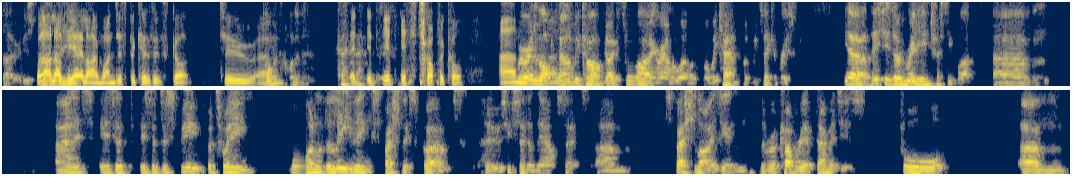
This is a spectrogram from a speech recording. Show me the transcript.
those. Well, I love the, the, airline one just because it's got two. Um, topical, isn't it? it, it, it? It's topical. We're in uh, lockdown uh, and we can't go flying around the world. Well, we can, but we take a risk. Yeah, this is a really interesting one, um, and it's it's a it's a dispute between one of the leading specialist firms, who, as you said in the outset, um, specialise in the recovery of damages for um,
